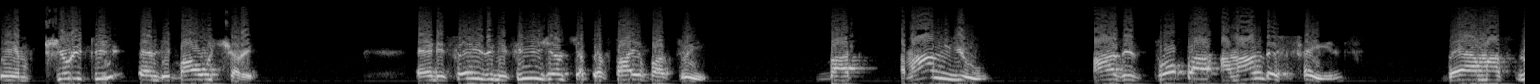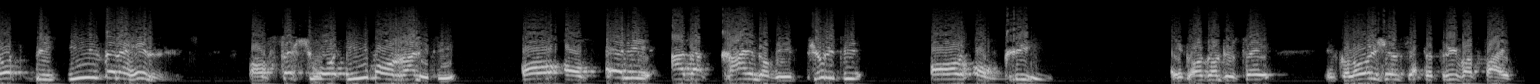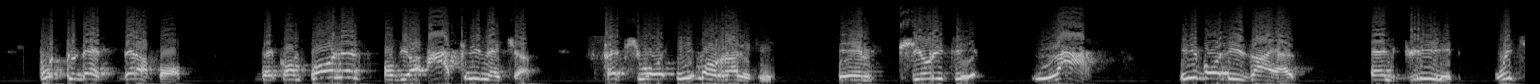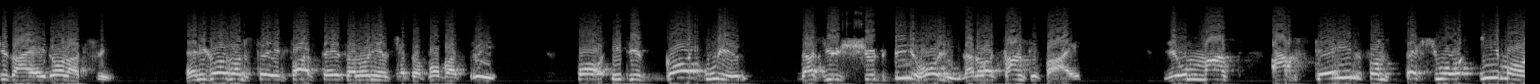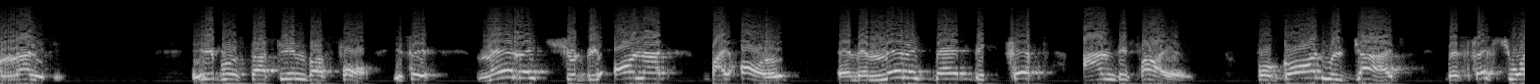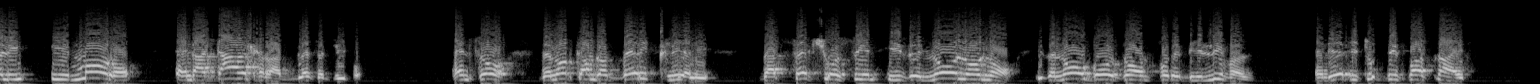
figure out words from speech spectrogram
impurity, and debauchery. And it says in Ephesians chapter 5 verse 3, but among you, as is proper among the saints, there must not be even a hint of sexual immorality or of any other kind of impurity or of greed. He goes on to say in Colossians chapter 3 verse 5, put to death, therefore, the components of your earthly nature, sexual immorality, impurity, lust, evil desires, and greed, which is idolatry. And he goes on to say in 1 Thessalonians chapter 4 verse 3, For it is God's will that you should be holy, in other words, sanctified. You must abstain from sexual immorality. Hebrews 13 verse 4, he says, marriage should be honored by all, and the marriage bed be kept undefiled. For God will judge the sexually immoral and adulterous, blessed people. And so the Lord comes out very clearly that sexual sin is a no, no, no. It's a no-go zone for the believers. And yet he took this past night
